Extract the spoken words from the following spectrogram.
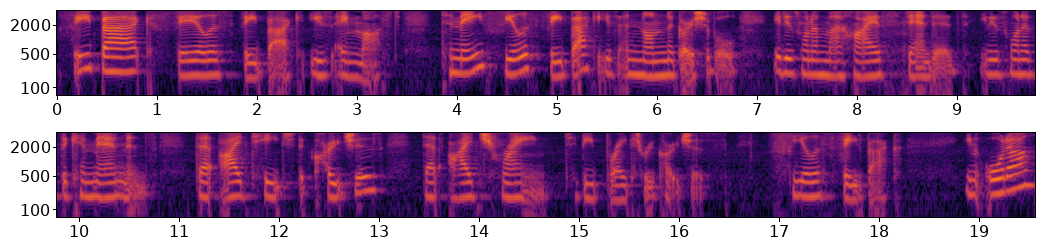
Feedback, fearless feedback is a must. To me, fearless feedback is a non negotiable. It is one of my highest standards. It is one of the commandments that I teach the coaches that I train to be breakthrough coaches. Fearless feedback. In order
